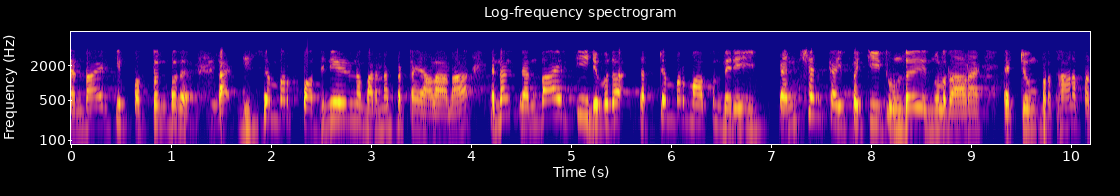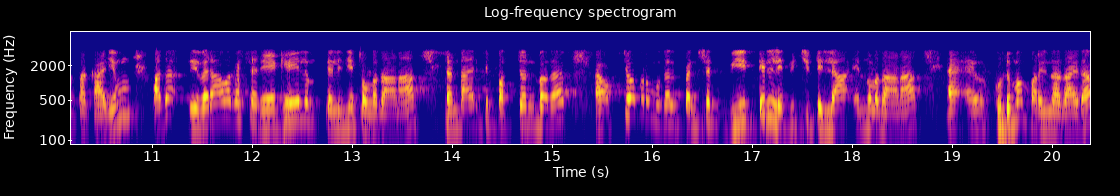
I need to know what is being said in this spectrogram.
രണ്ടായിരത്തി പത്തൊൻപത് ഡിസംബർ പതിനേഴിന് മരണപ്പെട്ടയാളാണ്. എന്നാൽ രണ്ടായിരത്തി ഇരുപത് സെപ്റ്റംബർ മാസം വരെ ഈ പെൻഷൻ കൈപ്പറ്റിയിട്ടുണ്ട് എന്നുള്ളതാണ് ഏറ്റവും പ്രധാനപ്പെട്ട കാര്യം. അത് വിവരാവകാശ രേഖയിലും തെളിഞ്ഞിട്ടുള്ളതാണ്. രണ്ടായിരത്തി പത്തൊൻപത് ഒക്ടോബർ മുതൽ പെൻഷൻ വീട്ടിൽ ലഭിച്ചിട്ടില്ല എന്നുള്ളതാണ് കുടുംബം പറയുന്നത്. അതായത്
